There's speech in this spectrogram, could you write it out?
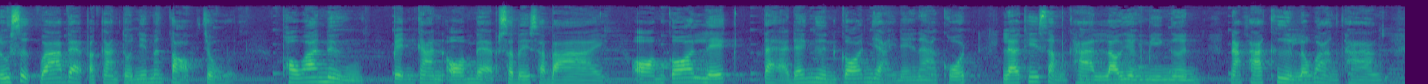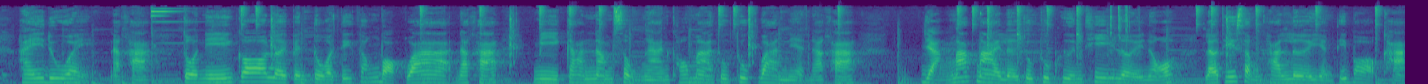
รู้สึกว่าแบบประกันตัวนี้มันตอบโจทย์ เพราะว่า 1. เป็นการออมแบบสบายๆออมก้อนเล็กแต่ได้เงินก้อนใหญ่ในอนาคต แล้วที่สำคัญเรายังมีเงินนะคะ คืนระหว่างทางให้ด้วยนะคะ ตัวนี้ก็เลยเป็นตัวที่ต้องบอกว่านะคะ มีการนำส่งงานเข้ามาทุกๆวันเนี่ยนะคะ อย่างมากมายเลยทุกๆ พื้นที่เลยเนาะแล้วที่สำคัญเลยอย่างที่บอกค่ะ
